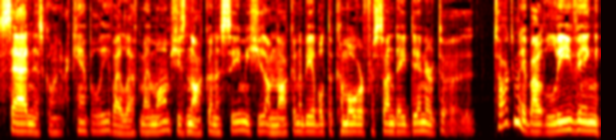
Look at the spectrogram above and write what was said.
sadness going i can't believe i left my mom. She's not going to see me. She's, i'm not going to be able to come over for sunday dinner. To, uh, talk to me about leaving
